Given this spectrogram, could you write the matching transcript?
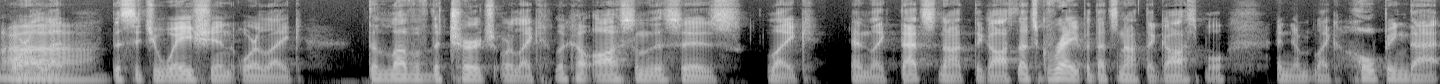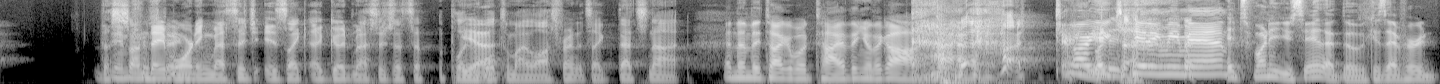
or I'll Ah. let the situation or like the love of the church, or like look how awesome this is, like. And like that's not the gospel. That's great, but that's not the gospel. And I'm like hoping that the Sunday morning message is like a good message that's applicable Yeah. to my lost friend. It's like that's not. and then they talk about tithing. You're like, oh, are you it- kidding me, man? It's funny you say that though, because I've heard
